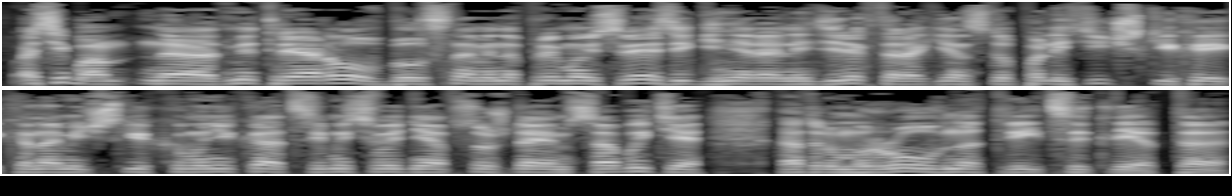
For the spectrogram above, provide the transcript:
Спасибо. Э, Дмитрий Орлов был с нами на прямой связи, генеральный директор агентства политических и экономических коммуникаций. Мы сегодня обсуждаем события, которым ровно 30 лет. Э,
